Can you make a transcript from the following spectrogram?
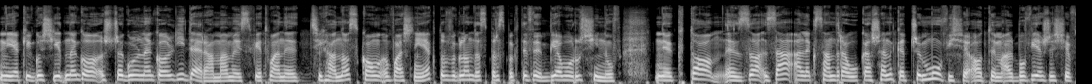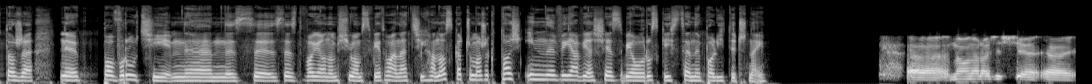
jakiegoś jednego szczególnego lidera. Mamy Swietłanę Cichanowską. Właśnie jak to wygląda z perspektywy Białorusinów? Kto za, za Aleksandra Łukaszenkę, czy mówi się o tym, albo wierzy się w to, że powróci z, ze zdwojoną siłą Swietłana Cichanowska, czy może ktoś inny wyjawia się z białoruskiej sceny politycznej? E, no, na razie się e,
